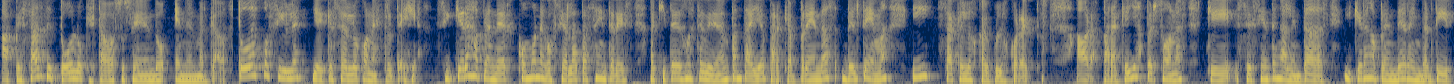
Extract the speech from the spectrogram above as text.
a pesar de todo lo que estaba sucediendo en el mercado. Todo es posible y hay que hacerlo con estrategia. Si quieres aprender cómo negociar la tasa de interés, aquí te dejo este video en pantalla para que aprendas del tema y saques los cálculos correctos. Ahora, para aquellas personas que se sienten alentadas y quieren aprender a invertir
